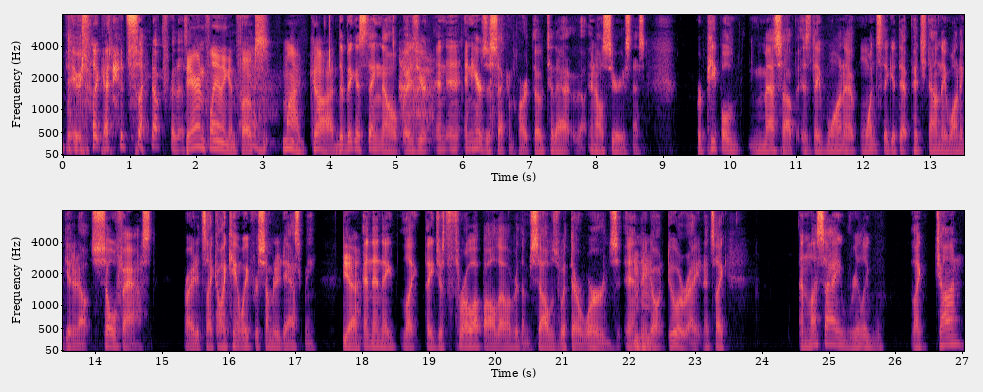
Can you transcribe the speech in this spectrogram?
David's like, I didn't sign up for this. darren flanagan folks my god The biggest thing though is you're and, and and here's the second part though to that in all seriousness. Where people mess up is they want to once they get that pitch down, they want to get it out so fast. Right? It's like, oh, I can't wait for somebody to ask me. yeah And then they like they just throw up all over themselves with their words and they Mhm. don't do it right. And it's like, unless I really like John,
